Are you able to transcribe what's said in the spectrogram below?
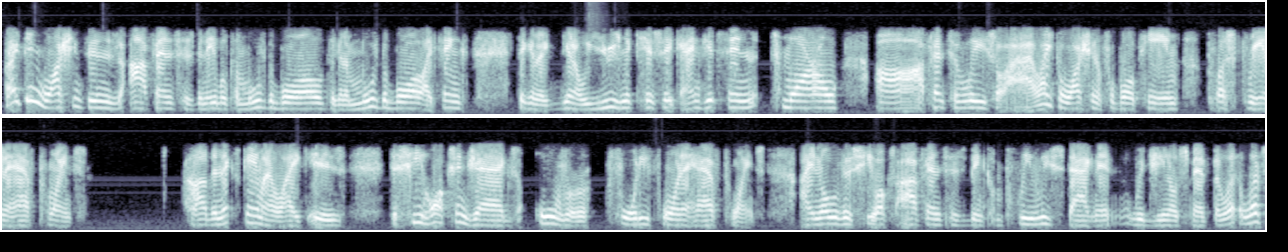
but I think Washington's offense has been able to move the ball. They're going to move the ball. I think they're going to you know use McKissic and Gibson tomorrow uh, offensively. So I like the Washington football team plus three and a half points. Uh, the next game I like is the Seahawks and Jags over 44 and a half points. I know the Seahawks offense has been completely stagnant with Geno Smith, but let, let's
